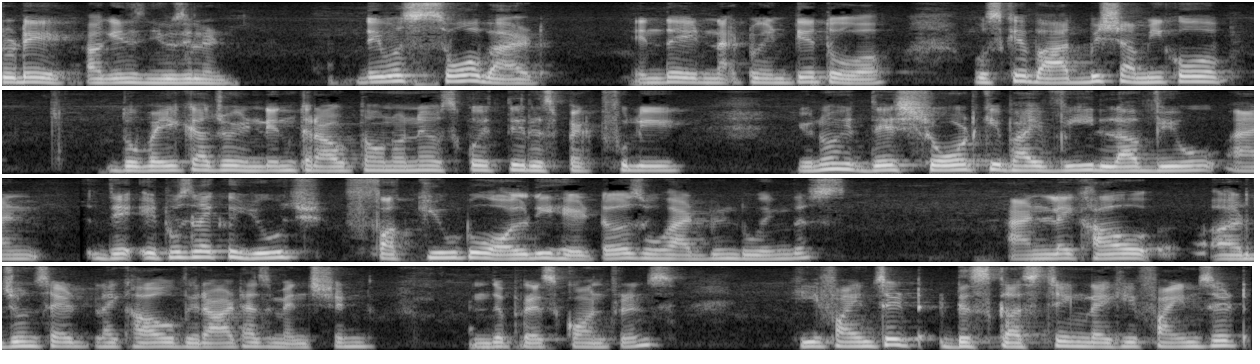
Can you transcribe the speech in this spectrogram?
टुडे अगेंस्ट न्यूजीलैंड दे वॉज सो बैड in the twenty over उसके बाद भी शमी को दुबई का जो इंडियन क्राउड था, उन्होंने उसको इतनी respectfully you know they showed कि भाई we love you and they it was like a huge fuck you to all the haters who had been doing this and like how Arjun said like how Virat has mentioned in the press conference he finds it disgusting like he finds it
